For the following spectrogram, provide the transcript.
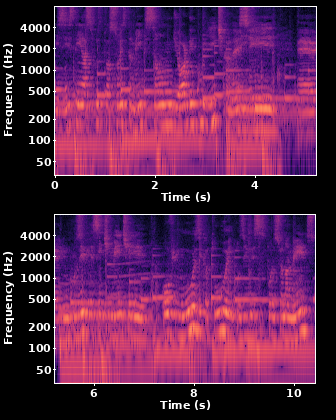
existem as frustrações também que são de ordem política, né? Sim. E que, é, inclusive, recentemente houve música tua, inclusive esses posicionamentos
